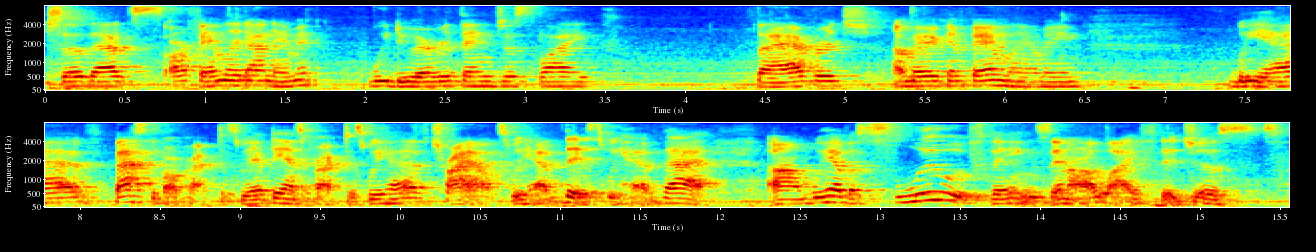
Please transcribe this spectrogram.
so that's our family dynamic. We do everything just like the average American family. I mean, we have basketball practice, we have dance practice, we have tryouts, we have this, we have that. Um, we have a slew of things in our life that just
